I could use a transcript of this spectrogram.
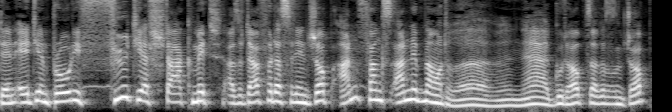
Denn Adrian Brody fühlt ja stark mit. Also dafür, dass er den Job anfangs annimmt, nach äh, na gut, Hauptsache es ist ein Job,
